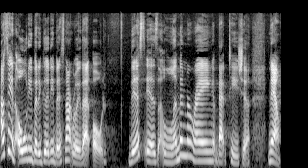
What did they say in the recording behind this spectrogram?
I'd say an oldie but a goodie, but it's not really that old. This is lemon meringue baptisia. Now,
